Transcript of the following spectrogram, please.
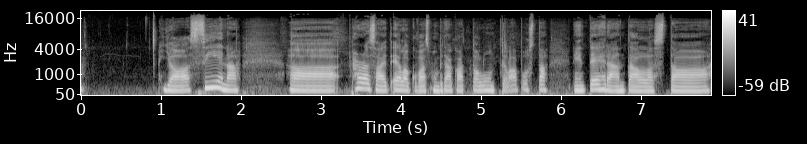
Ja siinä äh, Parasite-elokuvassa, mun pitää katsoa lunttilapusta, niin tehdään tällaista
